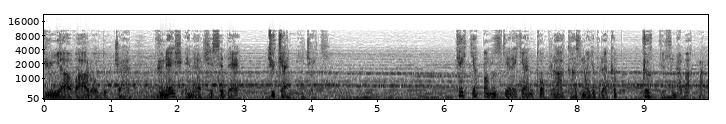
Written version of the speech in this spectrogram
Dünya var oldukça güneş enerjisi de tükenmeyecek. Tek yapmamız gereken toprağa kazmayı bırakıp gökyüzüne bakmak.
